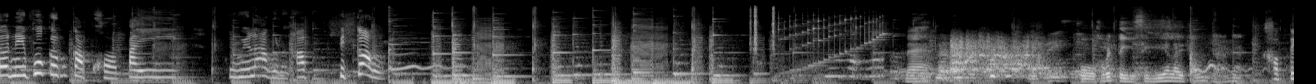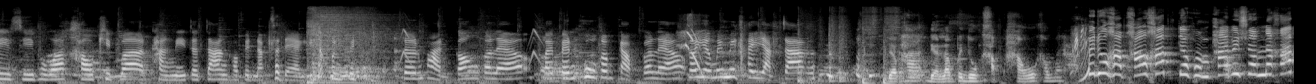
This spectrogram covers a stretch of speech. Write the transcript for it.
ตอนนี้ผู้กำกับขอไป pool villa ก่อนนะครับ ปิดกล้อง แม่ โหเขาไปตีซี้อะไรเขาอย่างนั้นน่ะเขาตีซี้เพราะว่าเขาคิดว่าทางนี้จะจ้างเขาเป็นนักแสดงอีกคนหนึ่งเดินผ่านกล้องก็แล้ว ไปเป็นผู้กำกับก็แล้ว ก็ยังไม่มีใครอยากจ้าง เดี๋ยวพาเดี๋ยวเราไปดูขับเฮาส์เขาไหมไปดูขับเขาครับ เดี๋ยวผมพาไปชมนะครับ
